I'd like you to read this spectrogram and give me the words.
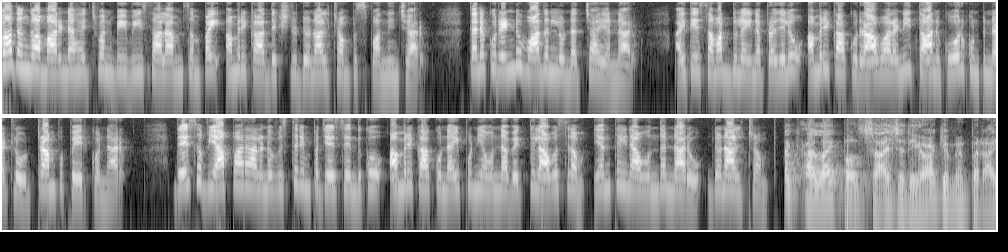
వివాదంగా మారిన హెచ్ వన్ బి వీసాల అంశంపై అమెరికా అధ్యక్షుడు డొనాల్డ్ ట్రంప్ స్పందించారు. తనకు రెండు వాదనలు నచ్చాయన్నారు. అయితే సమర్థులైన ప్రజలు అమెరికాకు రావాలని తాను కోరుకుంటున్నట్లు ట్రంప్ పేర్కొన్నారు. దేశ వ్యాపారాలను విస్తరింపజేసేందుకు అమెరికాకు నైపుణ్యం ఉన్న వ్యక్తుల అవసరం ఎంతైనా ఉందన్నారు Donald Trump. I like both sides of the argument but I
